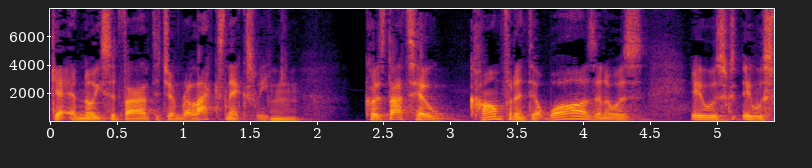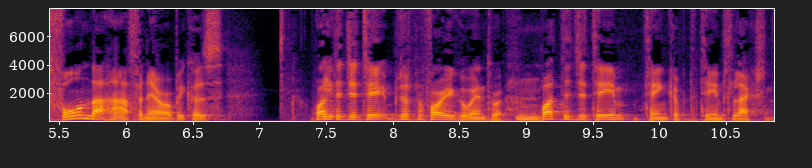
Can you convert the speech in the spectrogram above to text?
get a nice advantage and relax next week. Hmm. Because that's how confident it was, and it was it was it was fun that half an hour because What did you team, just before you go into it, what did you team think of the team selection?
